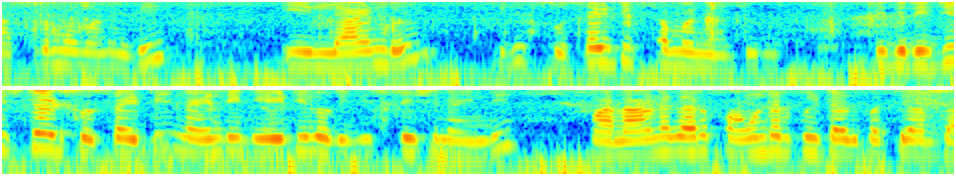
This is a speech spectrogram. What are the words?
ఆశ్రమం అనేది ఈ ల్యాండ్ ఇది సొసైటీకి సంబంధించింది. ఇది రిజిస్టర్డ్ సొసైటీ. నైన్టీన్ ఎయిటీలో రిజిస్ట్రేషన్ అయింది. మా నాన్నగారు ఫౌండర్ పీఠాధిపతి ఆఫ్ ద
